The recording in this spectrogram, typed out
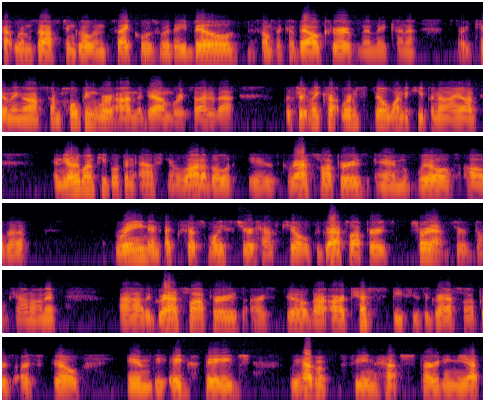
Cutworms often go in cycles where they build, it sounds like a bell curve, and then they kind of start killing off. So I'm hoping we're on the downward side of that. But certainly cutworms still one to keep an eye on. And the other one people have been asking a lot about is grasshoppers and will all the rain and excess moisture have killed the grasshoppers? Short answer, don't count on it. Uh, the grasshoppers are still, our, our pest species of grasshoppers are still in the egg stage we haven't seen hatch starting yet.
